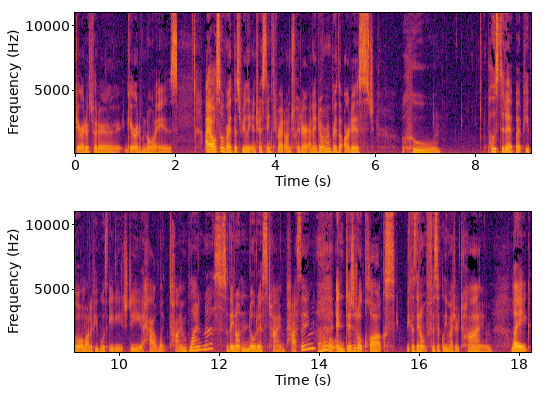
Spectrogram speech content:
get rid of Twitter, get rid of noise. I also read this really interesting thread on Twitter, and I don't remember the artist who posted it, but people, a lot of people with ADHD have like time blindness, so they don't notice time passing. Oh. And digital clocks, because they don't physically measure time, like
